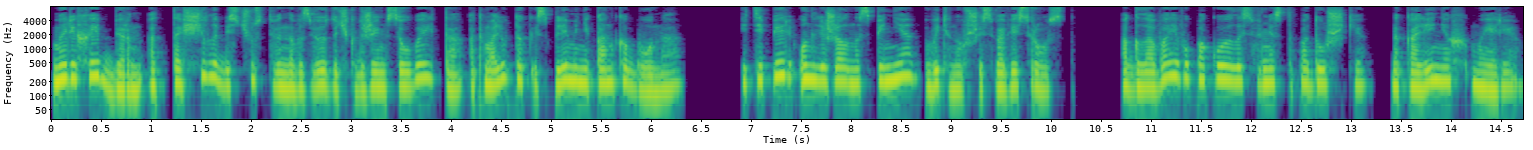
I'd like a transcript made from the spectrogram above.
Мэри Хэбберн оттащила бесчувственного звездочка Джеймса Уэйта от малюток из племени Канкабона. И теперь он лежал на спине, вытянувшись во весь рост, а голова его покоилась вместо подушки на коленях Мэри.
